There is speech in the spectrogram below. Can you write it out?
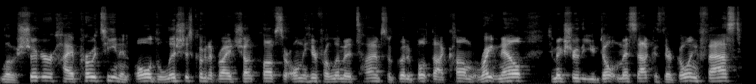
low sugar, high protein, and all delicious coconut brine chunk puffs They're only here for a limited time. So go to built.com right now to make sure that you don't miss out because they're going fast.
